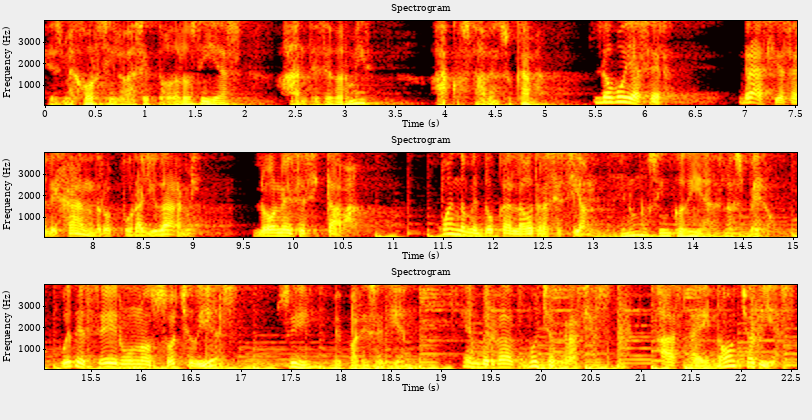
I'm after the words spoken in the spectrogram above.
Es mejor si lo hace todos los días antes de dormir, acostado en su cama. Lo voy a hacer. Gracias Alejandro por ayudarme. Lo necesitaba. ¿Cuándo me toca la otra sesión? En unos cinco días lo espero. ¿Puede ser unos ocho días? Sí, me parece bien. En verdad, muchas gracias. Hasta en ocho días.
